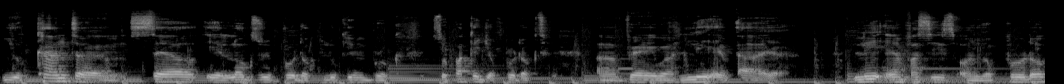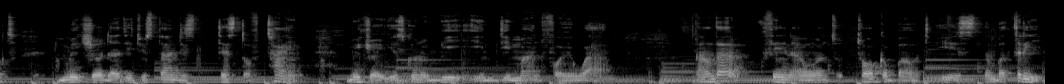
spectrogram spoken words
you can't um, sell a luxury product looking broke so package your product uh, very well lay, uh, lay emphasis on your product. Make sure that it will stand the test of time. Make sure it's going to be in demand for a while. Another thing i want to talk about is number three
